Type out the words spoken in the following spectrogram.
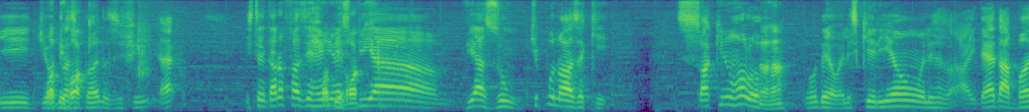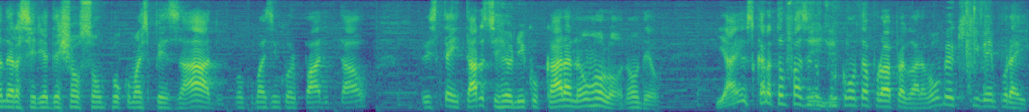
e de Bob outras Rock. bandas, enfim. É, eles tentaram fazer reuniões via, via Zoom, tipo nós aqui. Só que não rolou. Uhum. Não deu. Eles queriam. Eles, a ideia da banda era, seria deixar o som um pouco mais pesado, um pouco mais encorpado e tal. Eles tentaram se reunir com o cara, não rolou, não deu. E aí os caras estão fazendo Entendi. por conta própria agora. Vamos ver o que, que, vem por aí.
